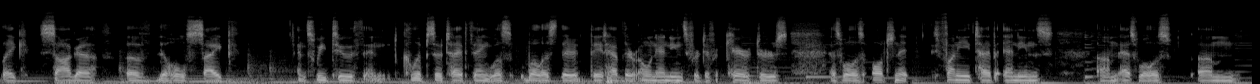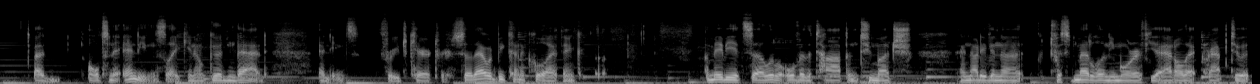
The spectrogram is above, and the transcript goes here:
like saga of the whole psych and Sweet Tooth and Calypso type thing, as well as they'd have their own endings for different characters, as well as alternate funny type endings, um, as well as um, uh, alternate endings, like, you know, good and bad endings for each character. So that would be kind of cool, I think. Uh, maybe it's a little over the top and too much, and not even uh, Twisted Metal anymore if you add all that crap to it.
